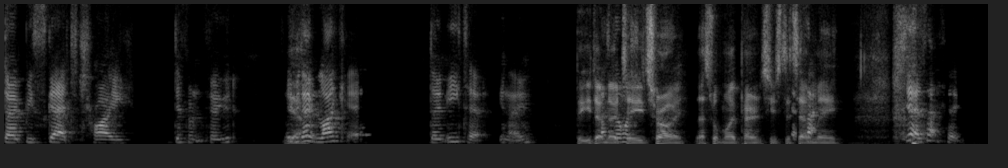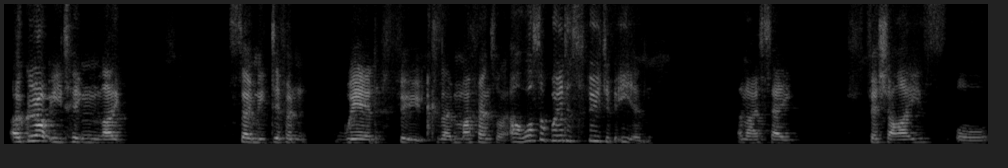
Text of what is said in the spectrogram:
don't be scared to try different food. If Yeah. you don't like it, don't eat it. You know. but you don't As know till you try. That's what my parents used to tell me. Yeah, exactly. I grew up eating like so many different weird food because like, my friends were like, "Oh, what's the weirdest food you've eaten?" And I say, fish eyes or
